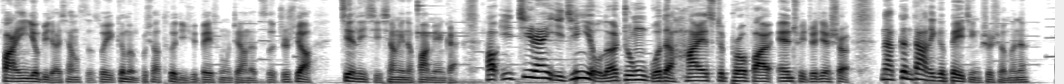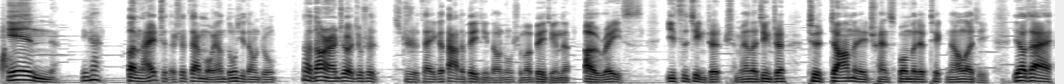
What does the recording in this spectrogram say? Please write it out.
发音又比较相似，所以根本不需要特地去背诵这样的词，只需要建立起相应的画面感。好，已既然已经有了中国的 highest profile entry 这件事儿，那更大的一个背景是什么呢？in，你看，本来指的是在某样东西当中。那当然，这就是指在一个大的背景当中，什么背景呢？A race，一次竞争，什么样的竞争？To dominate transformative technology，要在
